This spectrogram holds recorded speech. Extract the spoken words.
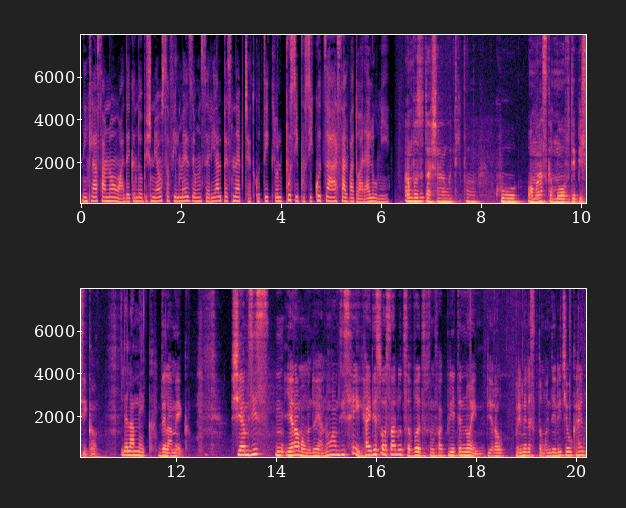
din clasa noua, de când obișnuiau să filmeze un serial pe Snapchat cu titlul Pusi Pusicuța, salvatoarea lumii. Am văzut așa o tipă cu o mască mov de pisică. De la Mac. De la Mac. Și am zis, eram amândoi nu, am zis, hei, haide să o salut, să văd, să-mi fac prieteni noi. Erau primele săptămâni de liceu, cred,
